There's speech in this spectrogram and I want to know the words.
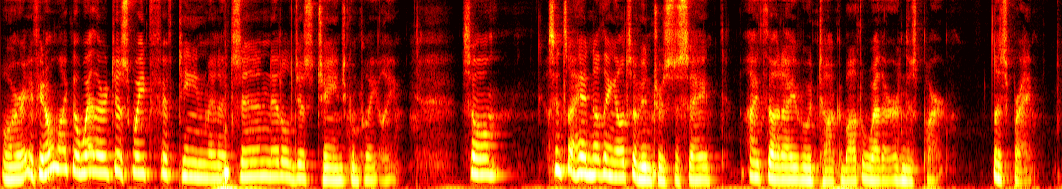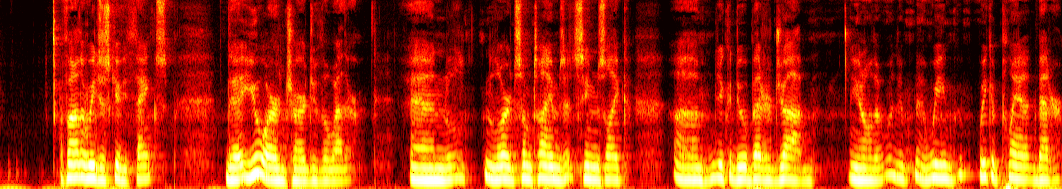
Or if you don't like the weather, just wait 15 minutes and it'll just change completely. So, since I had nothing else of interest to say, I thought I would talk about the weather in this part. Let's pray. Father, we just give you thanks that you are in charge of the weather. And Lord, sometimes it seems like um, you could do a better job. You know that we we could plan it better,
